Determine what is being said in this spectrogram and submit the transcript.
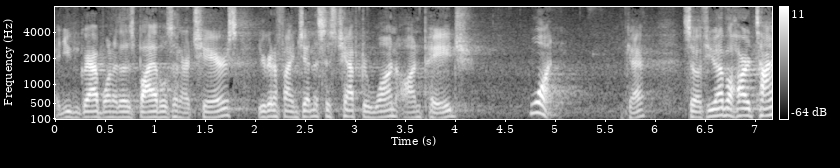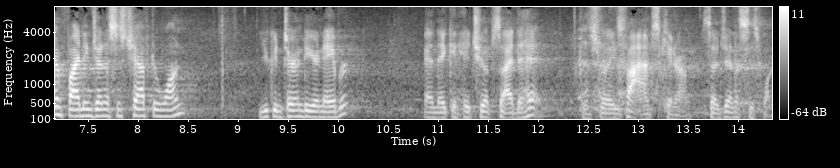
And you can grab one of those Bibles in our chairs. You're going to find Genesis chapter 1 on page 1. Okay? So if you have a hard time finding Genesis chapter 1, you can turn to your neighbor and they can hit you upside the head. It's really fine. I'm just kidding around. So Genesis 1.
